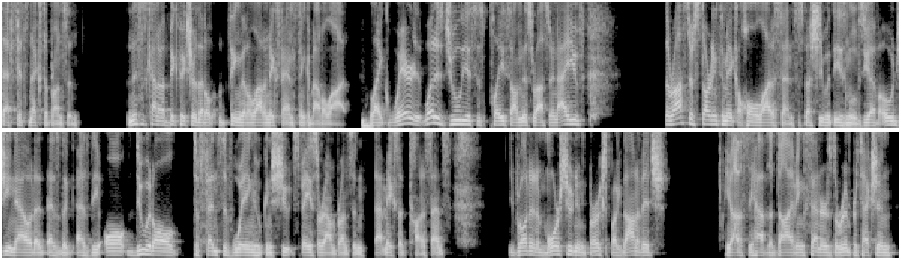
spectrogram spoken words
that fits next to Brunson? And this is kind of a big picture that thing that a lot of Knicks fans think about a lot. Like, where what is Julius's place on this roster? Now you've the roster's starting to make a whole lot of sense, especially with these moves. You have OG now as the as the all do it all defensive wing who can shoot space around Brunson. That makes a ton of sense. You brought in a more shooting Burks Bogdanovich. You obviously have the diving centers, the rim protection.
